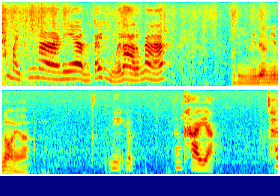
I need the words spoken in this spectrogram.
ทำไมเพิ่งมาเนี่ย มันใกล้ถึงเวลาแล้วนะ พอดีมีเรื่องนิดหน่อยอะนี่แล้วนั่นใครอะ ใช่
